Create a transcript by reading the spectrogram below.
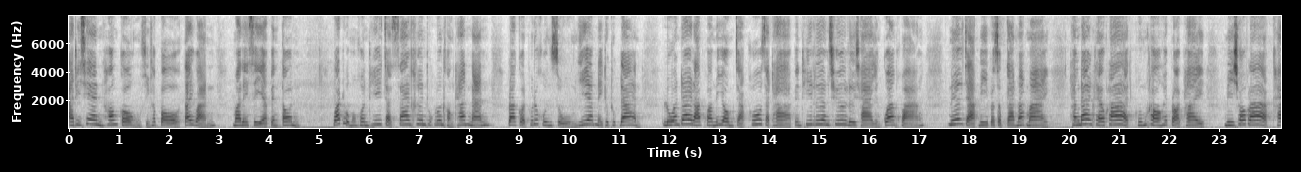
อาทิเช่น ฮ่องกง สิงคโปร์ ไต้หวัน มาเลเซีย เป็นต้น วัตถุมงคลที่จัดสร้างขึ้นทุกรุ่นของท่านนั้น ปรากฏพุทธคุณสูงเยี่ยมในทุกๆด้าน ล้วนได้รับความนิยมจากผู้ศรัทธาเป็นที่เรื่องชื่อลือชาอย่างกว้างขวาง เนื่องจากมีประสบการณ์มากมายทั้งด้านแคล้วคลาด คุ้มครองให้ปลอดภัย มีโชคลาภค้า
